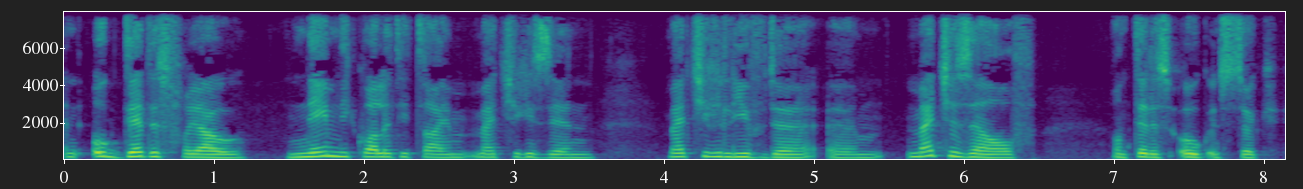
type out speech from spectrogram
En ook dit is voor jou. Neem die quality time met je gezin, met je geliefde, um, met jezelf. Want dit is ook een stuk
